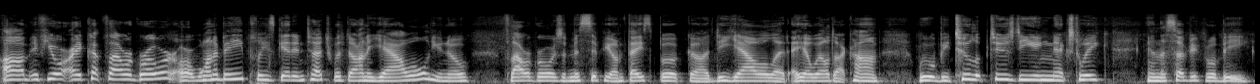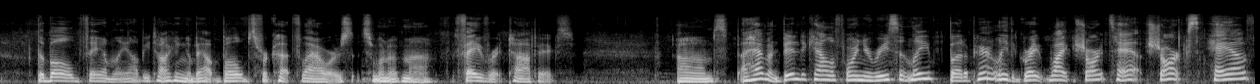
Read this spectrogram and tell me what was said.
Um, if you are a cut flower grower or want to be, please get in touch with Donna Yowell. You know, Flower Growers of Mississippi on Facebook, uh, dyowell at AOL.com. We will be Tulip Tuesdaying next week, and the subject will be the bulb family. I'll be talking about bulbs for cut flowers. It's one of my favorite topics. Um, I haven't been to California recently, but apparently the great white sharks have, sharks have,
